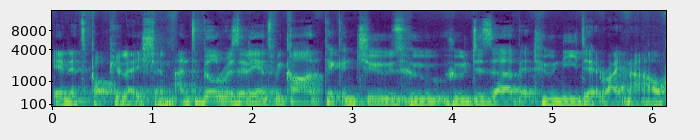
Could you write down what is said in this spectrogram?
in its population. And to build resilience, we can't pick and choose who, who deserve it, who need it right now.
